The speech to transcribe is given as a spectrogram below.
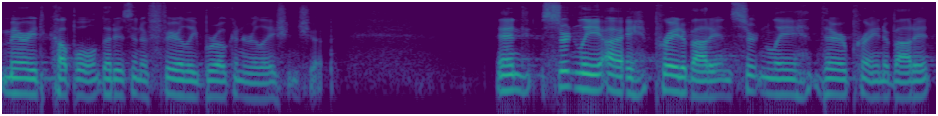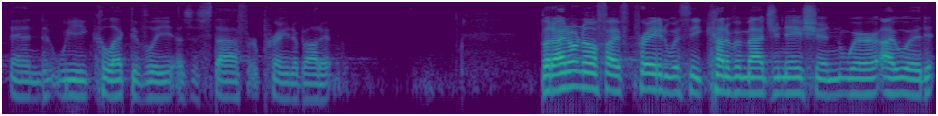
married couple that is in a fairly broken relationship. And certainly I prayed about it, and certainly they're praying about it, and we collectively as a staff are praying about it. But I don't know if I've prayed with the kind of imagination where I would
